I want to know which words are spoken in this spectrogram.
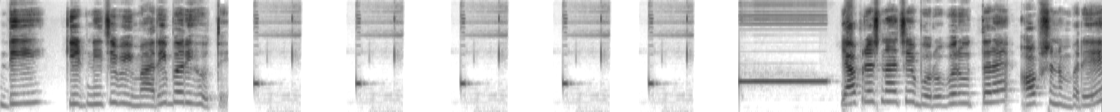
डी किडनीची बिमारी बरी होते. या प्रश्नाचे बरोबर उत्तर आहे option number A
